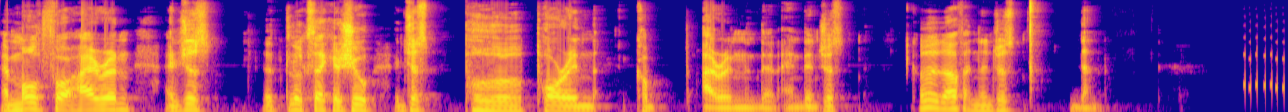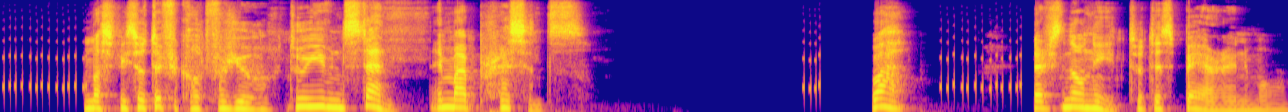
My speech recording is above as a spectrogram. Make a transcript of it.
a mold for iron and just it looks like a shoe. And just pour pour in iron and then and then just cut it off and then just done. It must be so difficult for you to even stand in my presence. Well, there's no need to despair anymore.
